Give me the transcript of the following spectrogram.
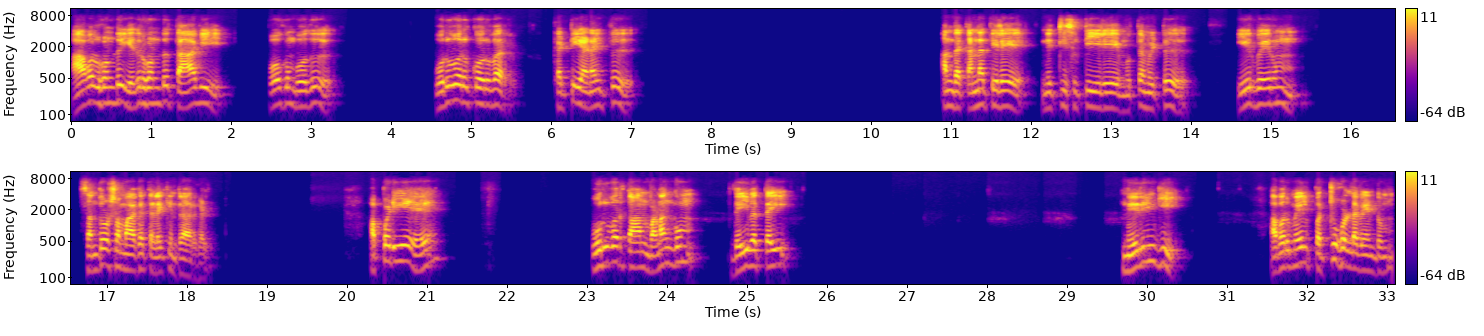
ஆவல் கொண்டு எதிர்கொண்டு தாவி போகும்போது ஒருவருக்கொருவர் கட்டி அணைத்து அந்த கன்னத்திலே நெற்றி சுட்டியிலே முத்தமிட்டு ஈர்பேரும் சந்தோஷமாக திளைக்கின்றார்கள். அப்படியே ஒருவர் தான் வணங்கும் தெய்வத்தை நெருங்கி அவர் மேல் பற்று கொள்ள வேண்டும்.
